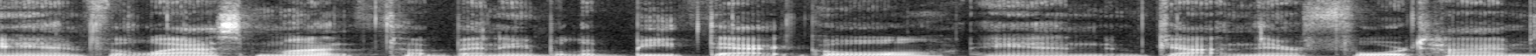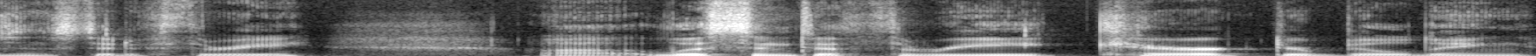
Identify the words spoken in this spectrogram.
And for the last month, I've been able to beat that goal and gotten there four times instead of three. Uh, listen to three character building,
